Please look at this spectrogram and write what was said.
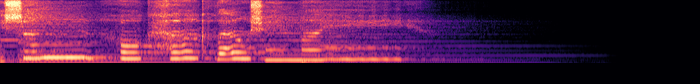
ที่ฉันอกหักแล้วใช่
